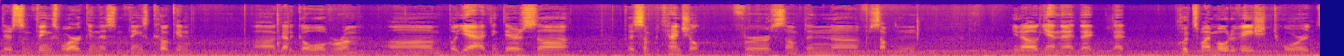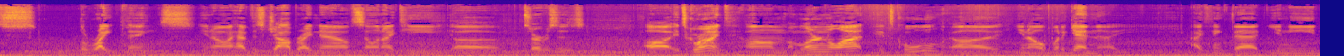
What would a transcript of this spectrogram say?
there's some things working, there's some things cooking. Uh, Got to go over them. Um, but yeah, I think there's uh, there's some potential for something, uh, for something, you know, again, that, that, that puts my motivation towards the right things. You know, I have this job right now selling IT uh, services. Uh, it's grind. Um, I'm learning a lot. It's cool. Uh, you know, but again, I, I think that you need.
